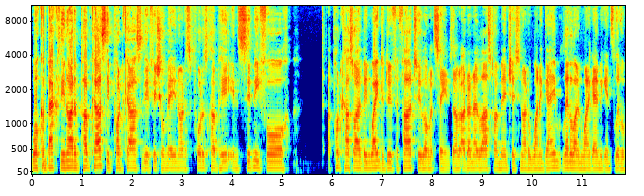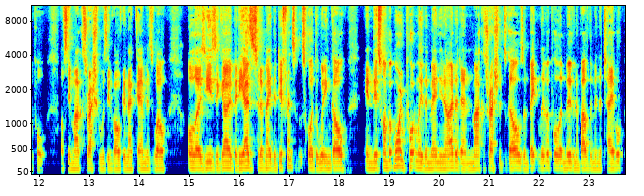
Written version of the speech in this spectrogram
Welcome back to the United Pubcast, the podcast of the official Man United Supporters Club here in Sydney for a podcast I've been waiting to do for far too long, it seems. I don't know the last time Manchester United won a game, let alone won a game against Liverpool. Obviously, Marcus Rashford was involved in that game as well all those years ago, but he has sort of made the difference, scored the winning goal in this one. But more importantly than Man United and Marcus Rashford's goals and beating Liverpool and moving above them in the table,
